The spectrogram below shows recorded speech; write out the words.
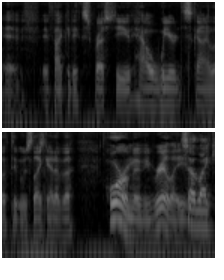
If if I could express to you how weird the sky looked, it was like out of a horror movie, really. So like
